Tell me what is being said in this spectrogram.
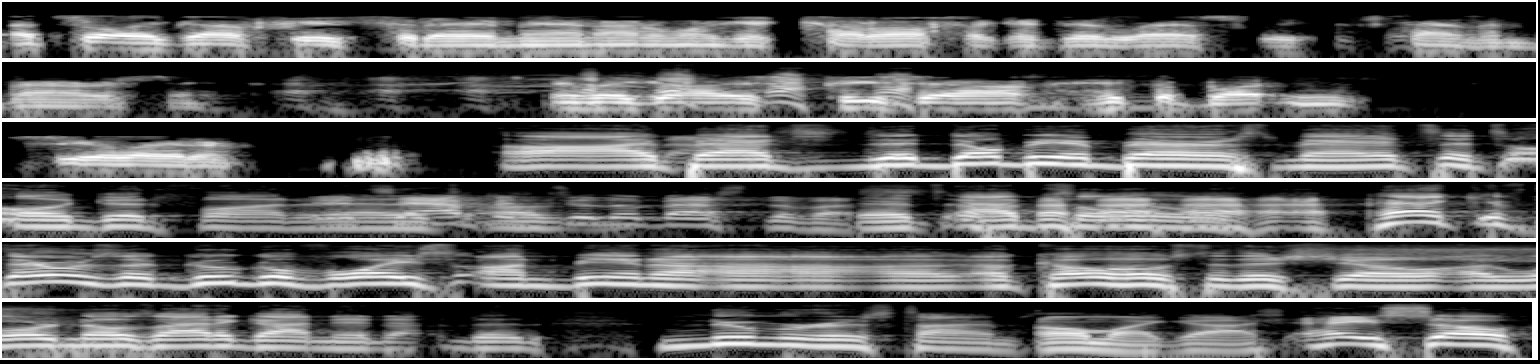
that's all I got for you today, man. I don't want to get cut off like I did last week. It's kind of embarrassing. Anyway, guys, peace out. Hit the button. See you later. Uh, nice. Don't be embarrassed, man. It's it's all good fun. It's man. happened uh, to the best of us. It's absolutely heck. If there was a Google Voice on being a, a, a co-host of this show, uh, Lord knows I'd have gotten it uh, numerous times. Oh my gosh! Hey, so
